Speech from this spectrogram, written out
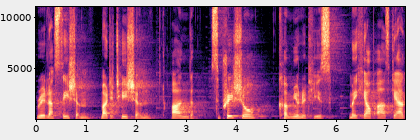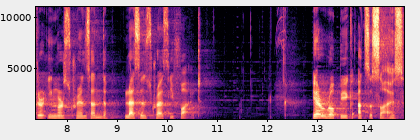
relaxation, meditation, and spiritual communities may help us gather inner strength and lessen stress effect. Aerobic exercise.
